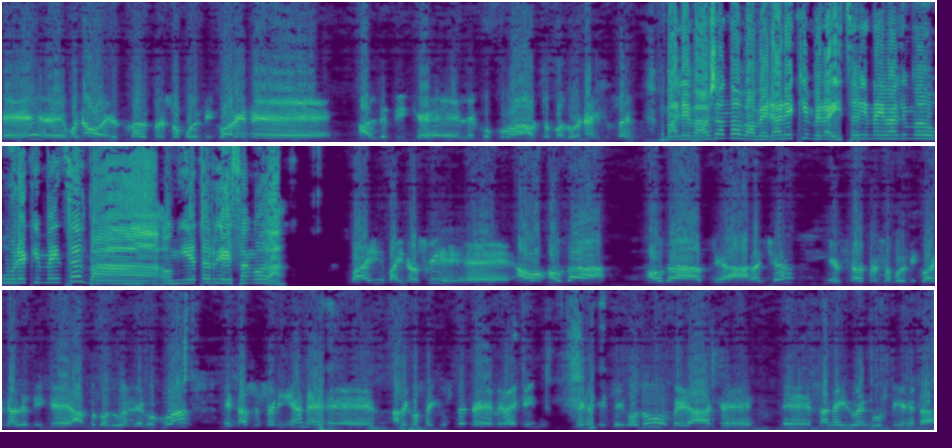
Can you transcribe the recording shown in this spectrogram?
E, e, bueno, euskal preso politikoaren e, aldetik e, lekukoa hartuko duena, izuzen. Bale, ba, oso ondo, ba, berarekin, bera, itzegin nahi baldin modu gurekin behintzat, ba, ongi etorria izango da. Bai, bai noski, e, hau, hau da, hau da, zea, arantxa, euskal preso politikoaren aldetik e, hartuko duen lekukoa, eta zuzenian, e, harriko zaituztet e, beraekin. Berak itzengo du, berak e, e, zan nahi duen guztiek eta.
